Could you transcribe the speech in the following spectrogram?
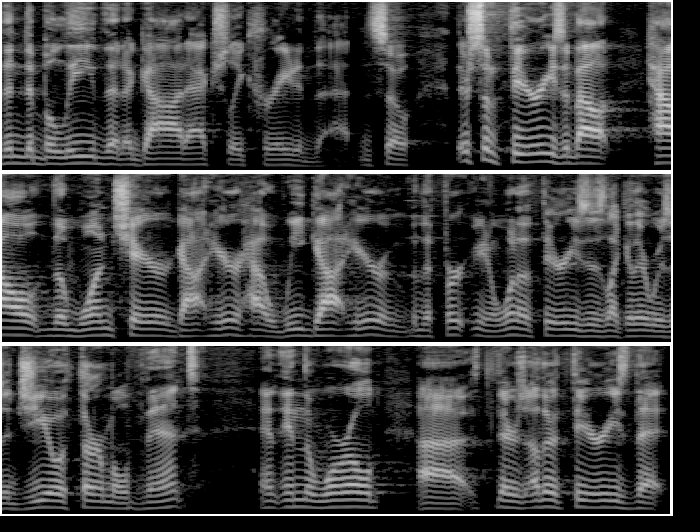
than to believe that a God actually created that. And so there's some theories about how the one chair got here, how we got here. The first, you know, one of the theories is like there was a geothermal vent in, in the world. Uh, there's other theories that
